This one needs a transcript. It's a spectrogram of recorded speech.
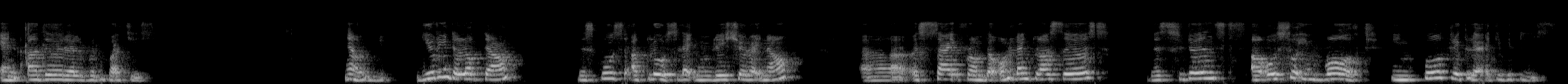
and other relevant parties. Now, during the lockdown, the schools are closed, like in Malaysia right now. Uh, aside from the online classes, the students are also involved in co-curricular activities,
